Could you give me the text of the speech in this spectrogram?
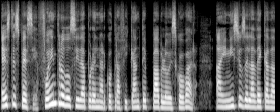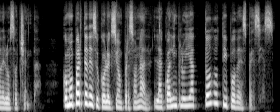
Esta especie fue introducida por el narcotraficante Pablo Escobar a inicios de la década de los 80 como parte de su colección personal, la cual incluía todo tipo de especies.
